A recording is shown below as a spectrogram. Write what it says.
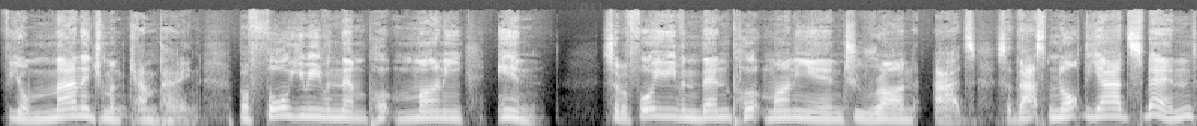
for your management campaign before you even then put money in. So before you even then put money in to run ads. So that's not the ad spend.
